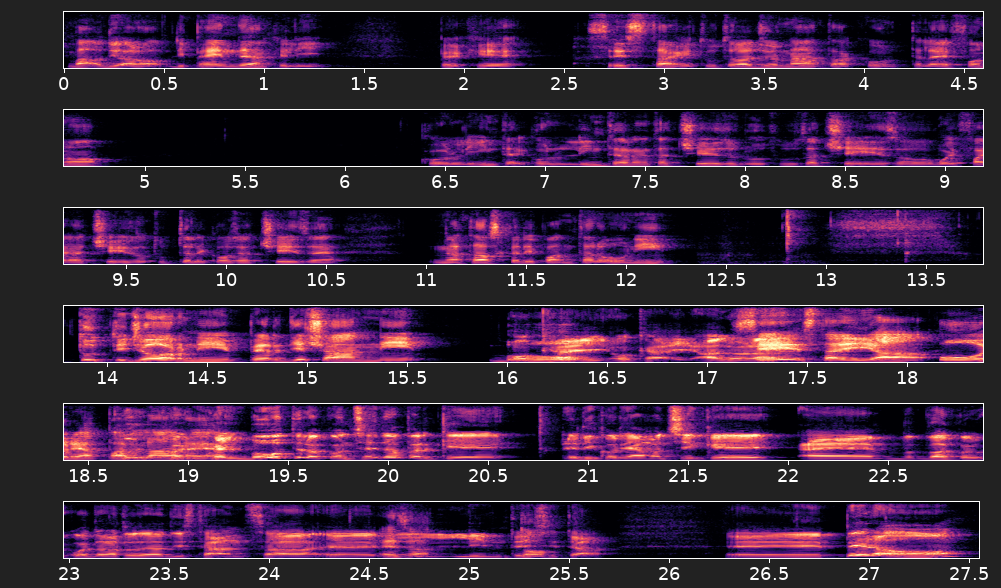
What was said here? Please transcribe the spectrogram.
Ma oddio, allora, dipende anche lì. Perché se stai tutta la giornata col telefono, con, l'inter- con l'internet acceso, il Bluetooth acceso, wifi acceso, tutte le cose accese nella tasca dei pantaloni, tutti i giorni per dieci anni, boh, Ok, ok, allora... se stai a ore a parlare... quel, quel boh te lo concedo perché ricordiamoci che eh, va col quadrato della distanza eh, Esatto. l'intensità. Eh, però,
